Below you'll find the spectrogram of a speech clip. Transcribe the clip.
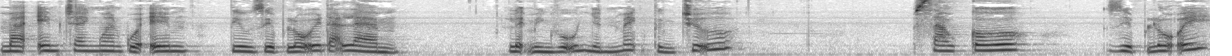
mà em trai ngoan của em, Tiêu Diệp Lỗi đã làm. Lệ Minh Vũ nhấn mạnh từng chữ. Sao cơ? Diệp Lỗi?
